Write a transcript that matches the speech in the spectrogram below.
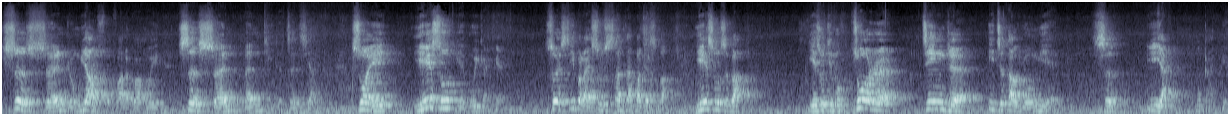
是神荣耀所发的光辉，是神本体的真相，所以耶稣也不会改变。所以希伯来书三章八节什么？耶稣什么？耶稣基督昨日、今日一直到永远是一样不改变。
